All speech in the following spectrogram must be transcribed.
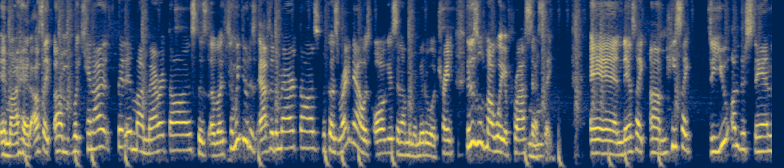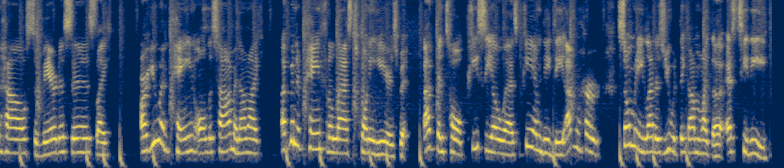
in my head. I was like, um, but can I fit in my marathons? Because uh, like, can we do this after the marathons? Because right now it's August and I'm in the middle of training. This was my way of processing. Mm-hmm. And there's like, um, he's like, do you understand how severe this is? Like, are you in pain all the time? And I'm like, I've been in pain for the last 20 years, but I've been told PCOS, PMDD. I've heard so many letters you would think I'm like a STD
